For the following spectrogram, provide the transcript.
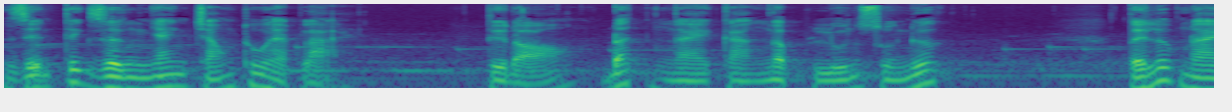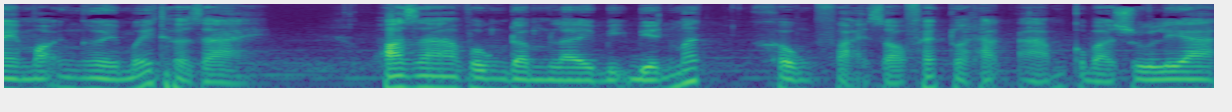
Diện tích rừng nhanh chóng thu hẹp lại từ đó, đất ngày càng ngập lún xuống nước. Tới lúc này mọi người mới thở dài. Hóa ra vùng đầm lầy bị biến mất Không phải do phép thuật hắc ám của bà Julia,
